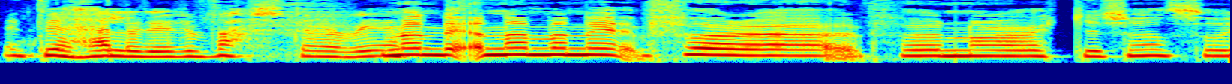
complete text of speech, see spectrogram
Inte jag heller, det är det värsta jag vet. Men, nej, men eh, för, för några veckor sedan så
